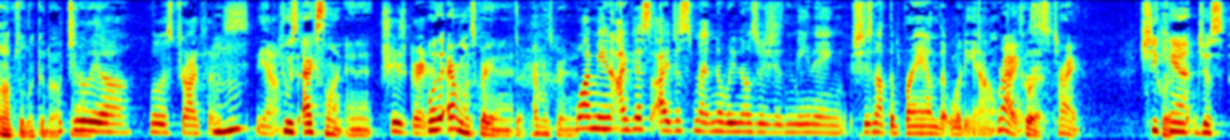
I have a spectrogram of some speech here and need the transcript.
name. I'll have to look it up. With Julia Louis Dreyfus. Yeah, Who's excellent in it? she's great. in Well, it. everyone's great in it. Everyone's great in it. Well, I mean, I guess I just meant nobody knows her. She's meaning she's not the brand that Woody Allen. Right. is. Correct. Right. She Correct. can't just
